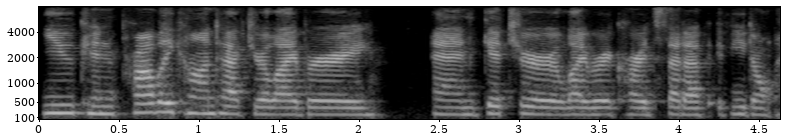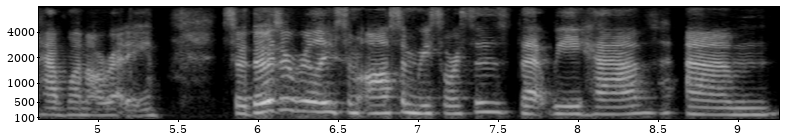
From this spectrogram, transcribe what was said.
you can probably contact your library and get your library card set up if you don't have one already. So those are really some awesome resources that we have um,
